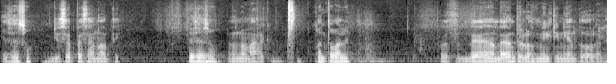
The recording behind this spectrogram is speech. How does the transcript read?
¿Qué es eso? Giuseppe Zanotti, ¿Qué es eso? es una marca. ¿Cuánto valen? Pues deben andar entre los 1.500 dólares.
